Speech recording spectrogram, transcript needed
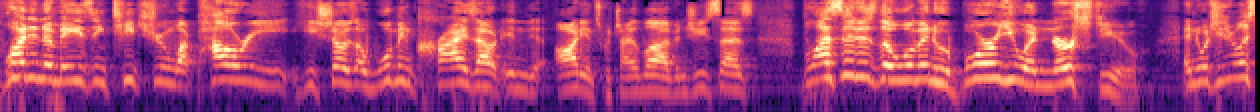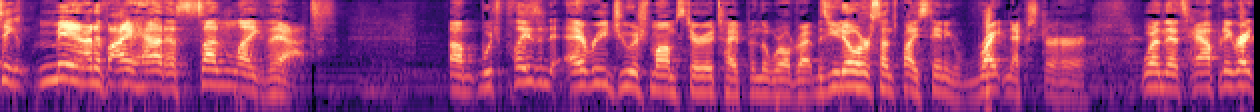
what an amazing teacher and what power he, he shows. A woman cries out in the audience, which I love, and she says, Blessed is the woman who bore you and nursed you. And what she's really saying is, Man, if I had a son like that. Um, which plays into every Jewish mom stereotype in the world, right? Because you know her son's probably standing right next to her when that's happening, right?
